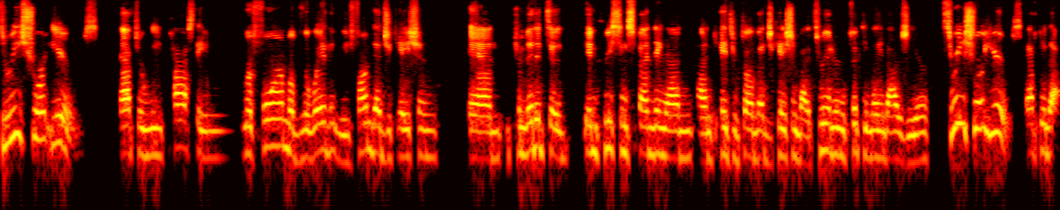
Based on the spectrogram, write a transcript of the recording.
three short years after we passed a reform of the way that we fund education and committed to increasing spending on, on K through 12 education by $350 million a year Three short years after that,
